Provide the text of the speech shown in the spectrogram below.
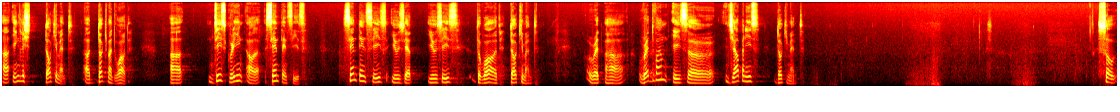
an English document uh, document word. Uh, these green uh, sentences, sentences use uses the word document. Red, uh, red one is a Japanese document. So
